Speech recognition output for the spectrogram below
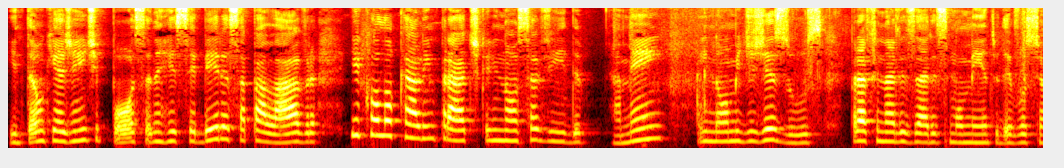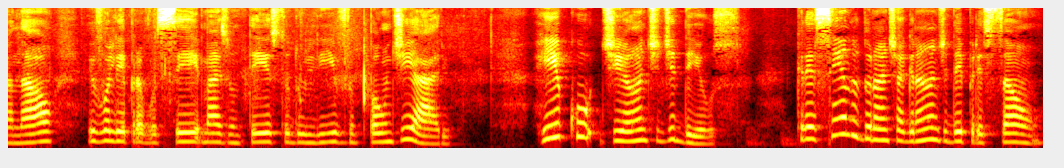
Então, que a gente possa né, receber essa palavra e colocá-la em prática em nossa vida. Amém? Em nome de Jesus. Para finalizar esse momento devocional, eu vou ler para você mais um texto do livro Pão Diário. Rico diante de Deus. Crescendo durante a Grande Depressão,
